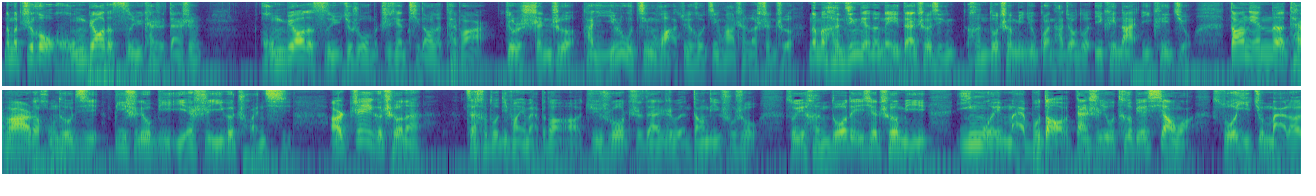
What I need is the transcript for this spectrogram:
那么之后，红标的思域开始诞生。红标的思域就是我们之前提到的 Type R，就是神车，它一路进化，最后进化成了神车。那么很经典的那一代车型，很多车迷就管它叫做 EK9、EK9。当年的 Type R 的红头机 B16B 也是一个传奇，而这个车呢？在很多地方也买不到啊，据说只在日本当地出售，所以很多的一些车迷因为买不到，但是又特别向往，所以就买了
